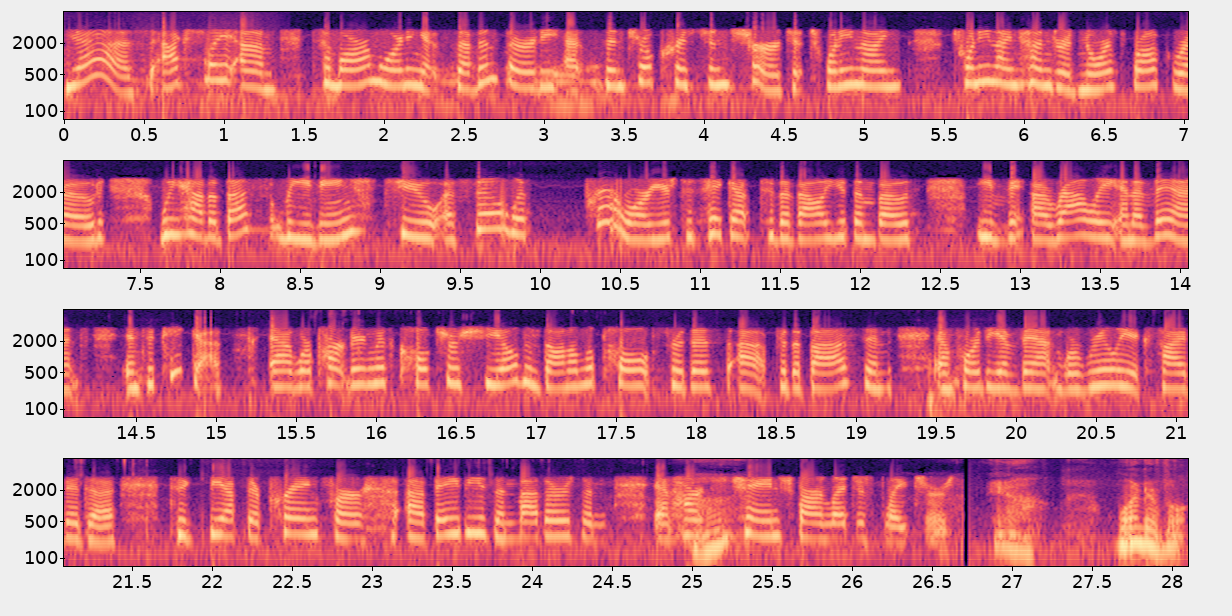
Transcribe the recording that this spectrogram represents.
Yes, actually, um, tomorrow morning at 7:30 at Central Christian Church at 29 2900 North Rock Road, we have a bus leaving to uh, fill with prayer warriors to take up to the Value Them Both ev- uh, rally and event in Topeka. Uh, we're partnering with Culture Shield and Donna Lippoldt for this uh, for the bus and, and for the event. We're really excited to to be up there praying for uh, babies and mothers and and hearts Uh-huh. change for our legislatures. Yeah, wonderful.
